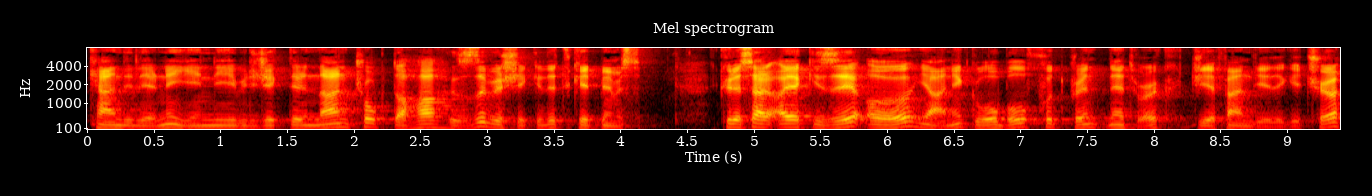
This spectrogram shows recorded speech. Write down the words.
kendilerini yenileyebileceklerinden çok daha hızlı bir şekilde tüketmemiz. Küresel ayak izi ağı yani Global Footprint Network, GFN diye de geçiyor,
